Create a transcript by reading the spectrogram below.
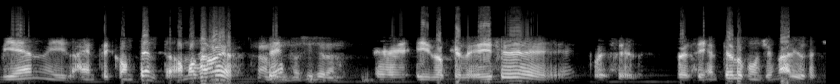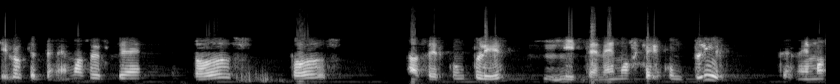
bien y la gente contenta. Vamos a ver. Así será. Eh, y lo que le dice pues el presidente a los funcionarios, aquí lo que tenemos es que todos, todos hacer cumplir y tenemos que cumplir, tenemos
